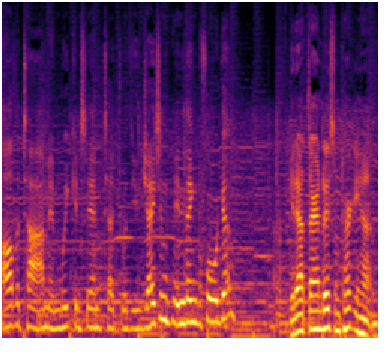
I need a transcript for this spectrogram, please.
all the time, and we can stay in touch with you. Jason, anything before we go? Get out there and do some turkey hunting.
